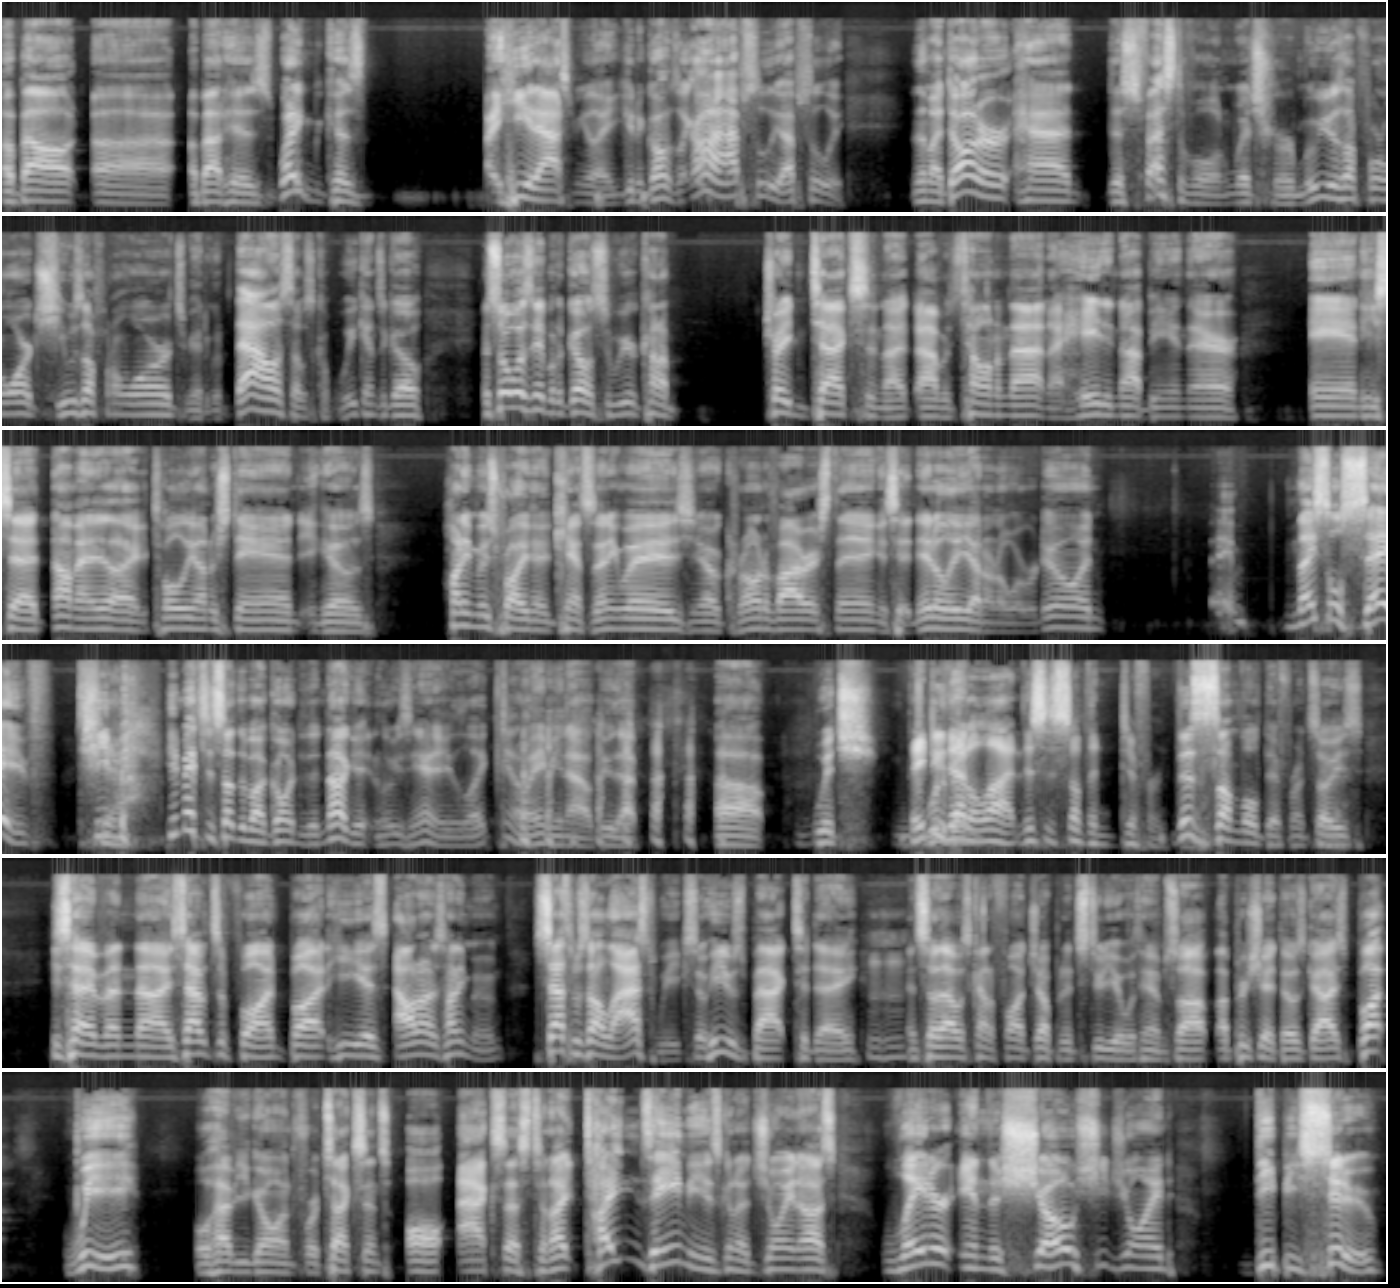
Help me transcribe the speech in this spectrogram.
about uh, about his wedding because he had asked me like, "You gonna go?" I was like, "Oh, absolutely, absolutely." And then my daughter had this festival in which her movie was up for an award. She was up for awards. We had to go to Dallas. That was a couple weekends ago, and so I wasn't able to go. So we were kind of trading texts, and I, I was telling him that, and I hated not being there. And he said, "No, man, I totally understand." He goes, "Honeymoon's probably going to cancel anyways. You know, coronavirus thing is hitting Italy. I don't know what we're doing." Hey, nice little save. He, Yeah. he mentioned something about going to the Nugget in Louisiana. He was like, "You know, Amy and I will do that," uh, which they do that been- a lot. This is something different. this is something a little different. So he's he's having uh, he's having some fun, but he is out on his honeymoon. Seth was out last week, so he was back today, Mhm. and so that was kind of fun jumping in studio with him. So I, I appreciate those guys. But we will have you going for Texans All Access tonight. Titans Amy is going to join us later in the show. She joined Deepi Sidhu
